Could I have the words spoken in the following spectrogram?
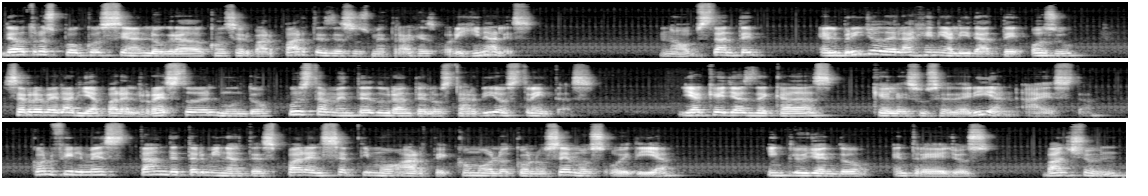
de otros pocos se han logrado conservar partes de sus metrajes originales. No obstante, el brillo de la genialidad de Ozu se revelaría para el resto del mundo justamente durante los tardíos 30 y aquellas décadas que le sucederían a esta, con filmes tan determinantes para el séptimo arte como lo conocemos hoy día, incluyendo entre ellos Banshun,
